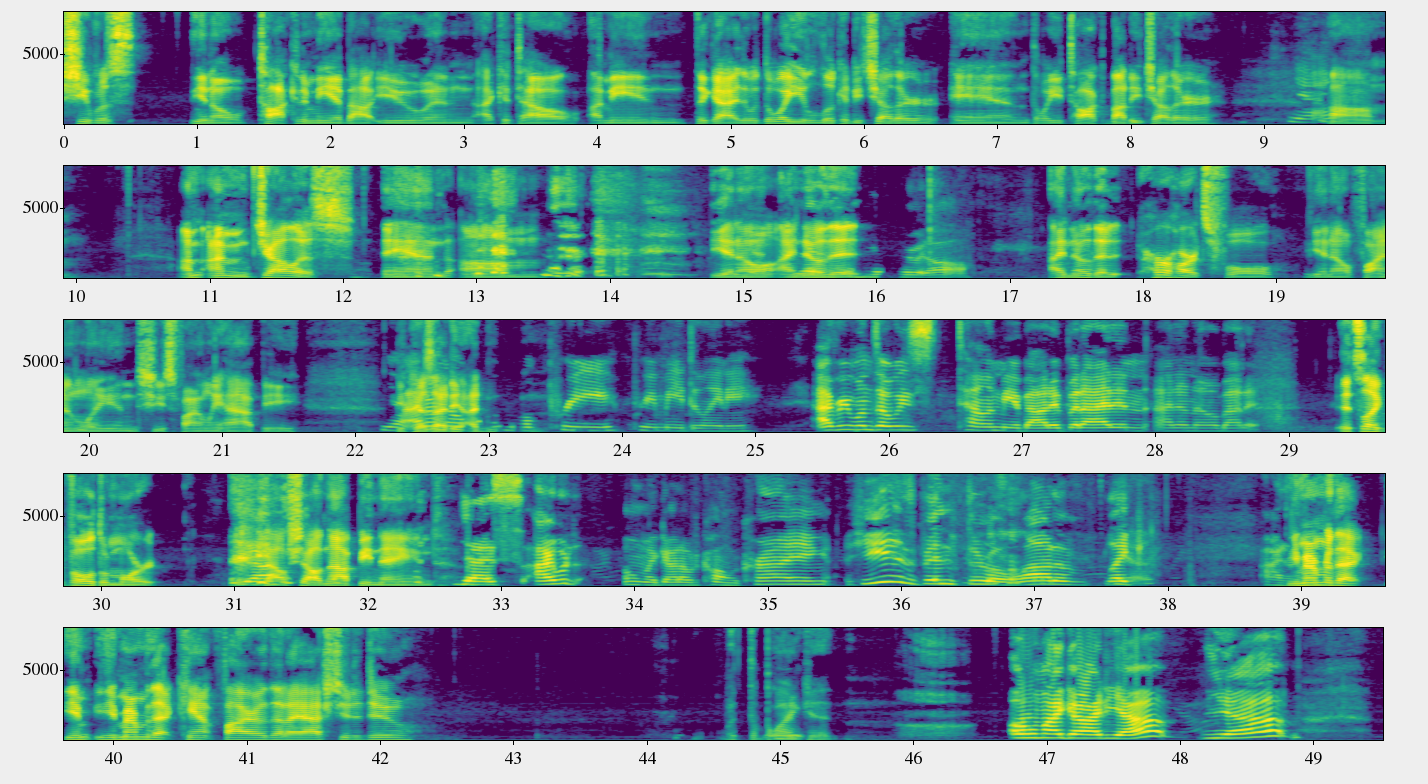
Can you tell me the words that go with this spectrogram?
she was, you know, talking to me about you, and I could tell. I mean, the guy, the, the way you look at each other, and the way you talk about each other. Yeah. Um, I'm I'm jealous, and um, you know, I know that through it all. I know that her heart's full, you know, finally, and she's finally happy. yeah, because I, I don't did- I- about pre pre me Delaney. Everyone's always telling me about it, but I didn't. I don't know about it. It's like Voldemort. Yeah. Thou shalt not be named. Yes, I would. Oh my god, I would call him crying. He has been through a lot of like. Yeah. You remember that? You, you remember that campfire that I asked you to do with the blanket? Oh my god. Yep. Yep.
